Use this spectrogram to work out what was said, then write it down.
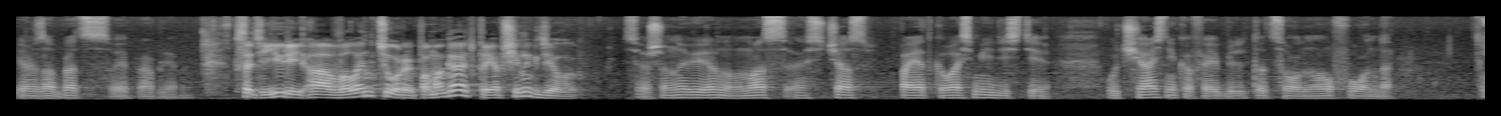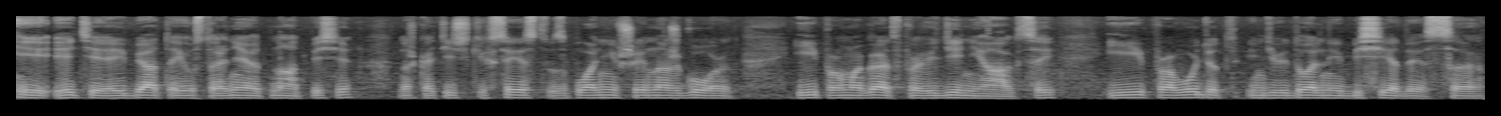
и разобраться со своей проблемой. Кстати, Юрий, а волонтеры помогают приобщены к делу? Совершенно верно. У нас э, сейчас порядка 80 участников реабилитационного фонда. И эти ребята и устраняют надписи наркотических средств, заполонившие наш город, и помогают в проведении акций, и проводят индивидуальные беседы с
